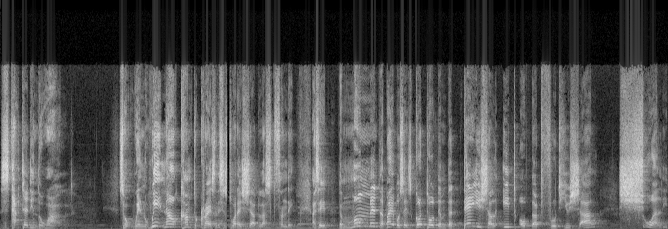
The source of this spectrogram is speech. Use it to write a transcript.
started in the world. So when we now come to Christ, and this is what I shared last Sunday, I said, the moment the Bible says, God told them, the day you shall eat of that fruit, you shall surely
